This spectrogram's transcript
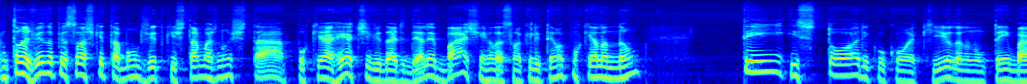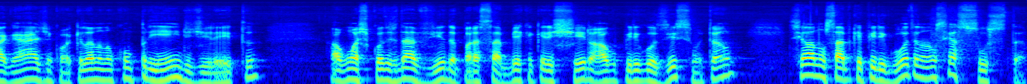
Então, às vezes, a pessoa acha que está bom do jeito que está, mas não está, porque a reatividade dela é baixa em relação àquele tema, porque ela não tem histórico com aquilo, ela não tem bagagem com aquilo, ela não compreende direito algumas coisas da vida para saber que aquele cheiro é algo perigosíssimo. Então, se ela não sabe que é perigoso, ela não se assusta.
